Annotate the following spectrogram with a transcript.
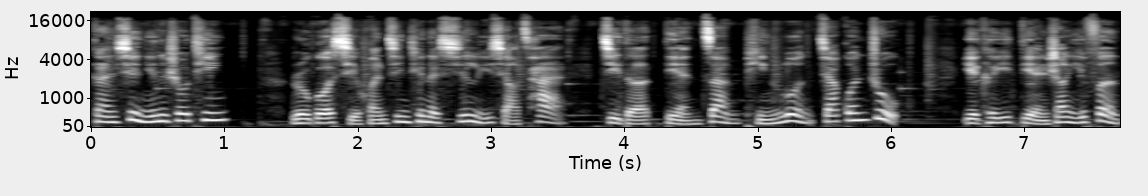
感谢您的收听，如果喜欢今天的心理小菜，记得点赞、评论、加关注，也可以点上一份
